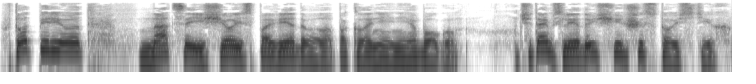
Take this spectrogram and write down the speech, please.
В тот период нация еще исповедовала поклонение Богу. Читаем следующий, шестой стих.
